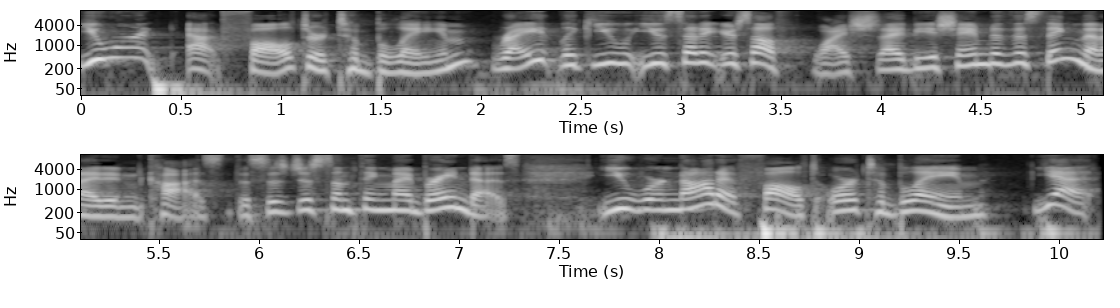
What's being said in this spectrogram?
You weren't at fault or to blame right? Like you you said it yourself. Why should i be ashamed of this thing that i didn't cause? This is just something my brain does. You were not at fault or to blame. Yet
